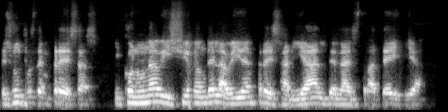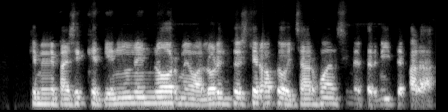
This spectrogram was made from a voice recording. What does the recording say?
es un de empresas y con una visión de la vida empresarial, de la estrategia, que me parece que tiene un enorme valor. Entonces quiero aprovechar, Juan, si me permite, para,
